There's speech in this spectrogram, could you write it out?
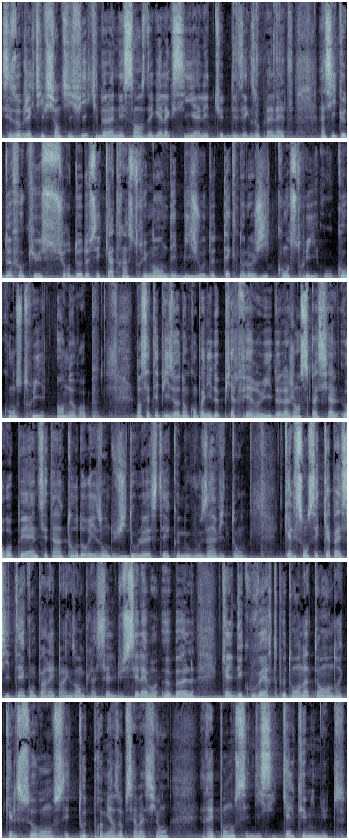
ses objectifs scientifiques de la naissance des galaxies à l'étude des exoplanètes, ainsi que deux focus sur deux de ces quatre instruments, des bijoux de technologie construits ou co-construits en Europe. Dans cet épisode, en compagnie de Pierre Ferruy de l'Agence spatiale européenne, c'est un tour d'horizon du JWST que nous vous invitons. Quelles sont ses capacités comparées par exemple à celles du célèbre Hubble? Quelles découvertes peut-on en attendre? Quelles seront ses toutes premières observations? Réponse d'ici quelques minutes.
